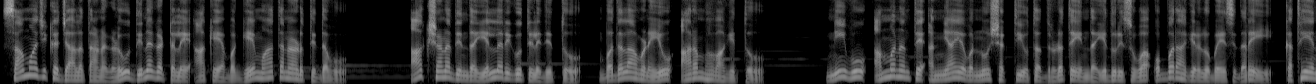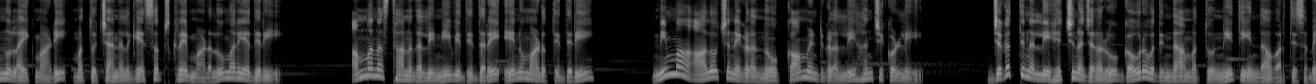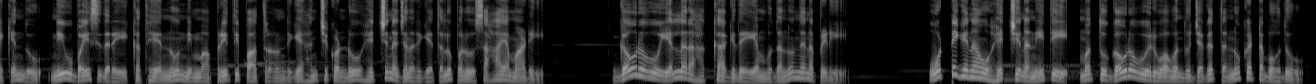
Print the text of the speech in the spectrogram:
ಸಾಮಾಜಿಕ ಜಾಲತಾಣಗಳು ದಿನಗಟ್ಟಲೆ ಆಕೆಯ ಬಗ್ಗೆ ಮಾತನಾಡುತ್ತಿದ್ದವು. ಆ ಕ್ಷಣದಿಂದ ಎಲ್ಲರಿಗೂ ತಿಳಿದಿತ್ತು, ಬದಲಾವಣೆಯು ಆರಂಭವಾಗಿತ್ತು. ನೀವು ಅಮ್ಮನಂತೆ ಅನ್ಯಾಯವನ್ನು ಶಕ್ತಿಯುತ ದೃಢತೆಯಿಂದ ಎದುರಿಸುವ ಒಬ್ಬರಾಗಿರಲು ಬಯಸಿದರೆ ಕಥೆಯನ್ನು ಲೈಕ್ ಮಾಡಿ ಮತ್ತು ಚಾನೆಲ್ಗೆ ಸಬ್ಸ್ಕ್ರೈಬ್ ಮಾಡಲು ಮರೆಯದಿರಿ. ಅಮ್ಮನ ಸ್ಥಾನದಲ್ಲಿ ನೀವಿದ್ದಿದ್ದರೆ ಏನು ಮಾಡುತ್ತಿದ್ದಿರಿ? ನಿಮ್ಮ ಆಲೋಚನೆಗಳನ್ನು ಕಾಮೆಂಟ್ಗಳಲ್ಲಿ ಹಂಚಿಕೊಳ್ಳಿ. ಜಗತ್ತಿನಲ್ಲಿ ಹೆಚ್ಚಿನ ಜನರು ಗೌರವದಿಂದ ಮತ್ತು ನೀತಿಯಿಂದ ವರ್ತಿಸಬೇಕೆಂದು ನೀವು ಬಯಸಿದರೆ ಈ ಕಥೆಯನ್ನು ನಿಮ್ಮ ಪ್ರೀತಿಪಾತ್ರರೊಂದಿಗೆ ಹಂಚಿಕೊಂಡು ಹೆಚ್ಚಿನ ಜನರಿಗೆ ತಲುಪಲು ಸಹಾಯ ಮಾಡಿ. ಗೌರವವು ಎಲ್ಲರ ಹಕ್ಕಾಗಿದೆ ಎಂಬುದನ್ನು ನೆನಪಿಡಿ. ಒಟ್ಟಿಗೆ ನಾವು ಹೆಚ್ಚಿನ ನೀತಿ ಮತ್ತು ಗೌರವವಿರುವ ಒಂದು ಜಗತ್ತನ್ನು ಕಟ್ಟಬಹುದು.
